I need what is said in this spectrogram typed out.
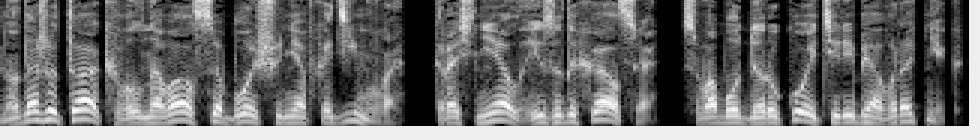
но даже так волновался больше необходимого, краснел и задыхался, свободной рукой теребя воротник.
